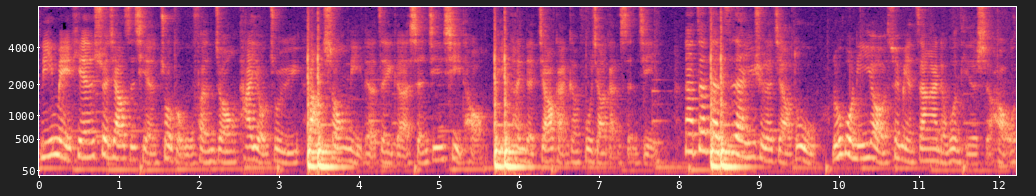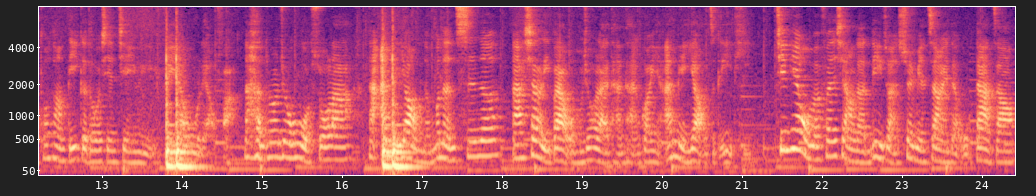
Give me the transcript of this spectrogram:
你每天睡觉之前做个五分钟，它有助于放松你的这个神经系统，平衡你的交感跟副交感神经。那站在自然医学的角度，如果你有睡眠障碍的问题的时候，我通常第一个都会先建议你非药物疗法。那很多人就问我说啦，那安眠药能不能吃呢？那下个礼拜我们就会来谈谈关于安眠药这个议题。今天我们分享了逆转睡眠障碍的五大招。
